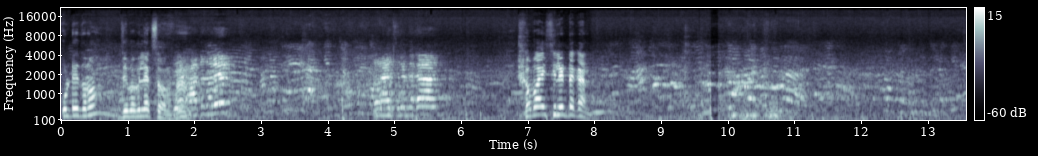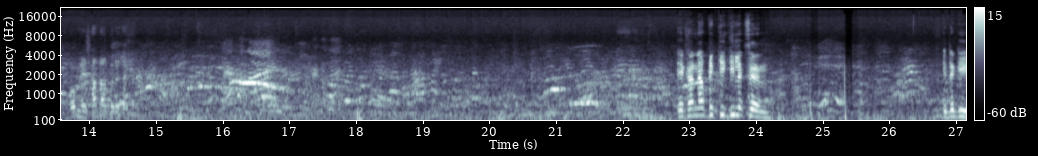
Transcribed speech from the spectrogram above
উল্টে ধরো যেভাবে লেখছো হ্যাঁ। সবাই সিলেট দেখান। সাদা ধরে থাকে এখানে আপনি কি কি লিখছেন? এটা কি?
